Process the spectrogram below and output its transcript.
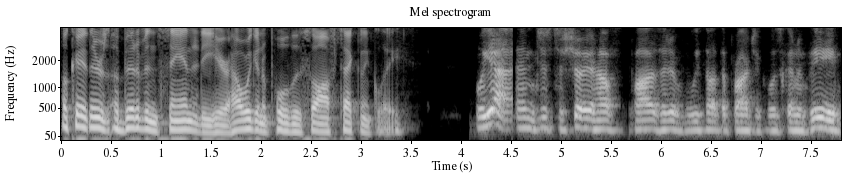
okay, there's a bit of insanity here. How are we going to pull this off technically? Well, yeah. And just to show you how positive we thought the project was going to be,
